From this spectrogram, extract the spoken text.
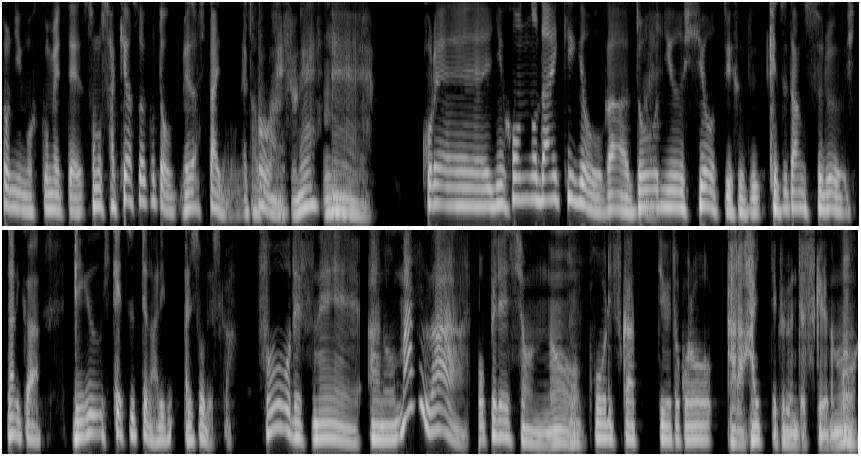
ソニーも含めて、その先はそういうことを目指したいだろうね、多分ねそうなんですよね。うんええこれ、日本の大企業が導入しようっていうふうに決断する、何か理由、秘訣っていうのはあり、ありそうですか？そうですね。あの、まずは、オペレーションの効率化っていうところから入ってくるんですけれども、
